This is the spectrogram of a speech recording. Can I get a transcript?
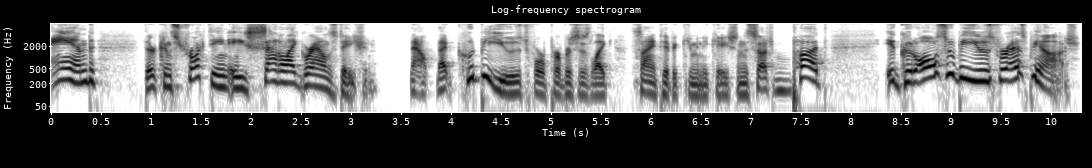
and they're constructing a satellite ground station. Now, that could be used for purposes like scientific communication and such, but it could also be used for espionage.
